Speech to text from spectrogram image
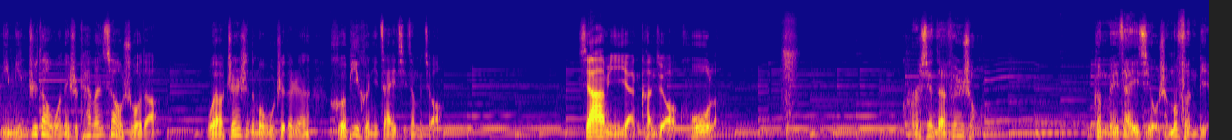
你明知道我那是开玩笑说的。我要真是那么物质的人，何必和你在一起这么久？虾米眼看就要哭了，可是现在分手，跟没在一起有什么分别？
